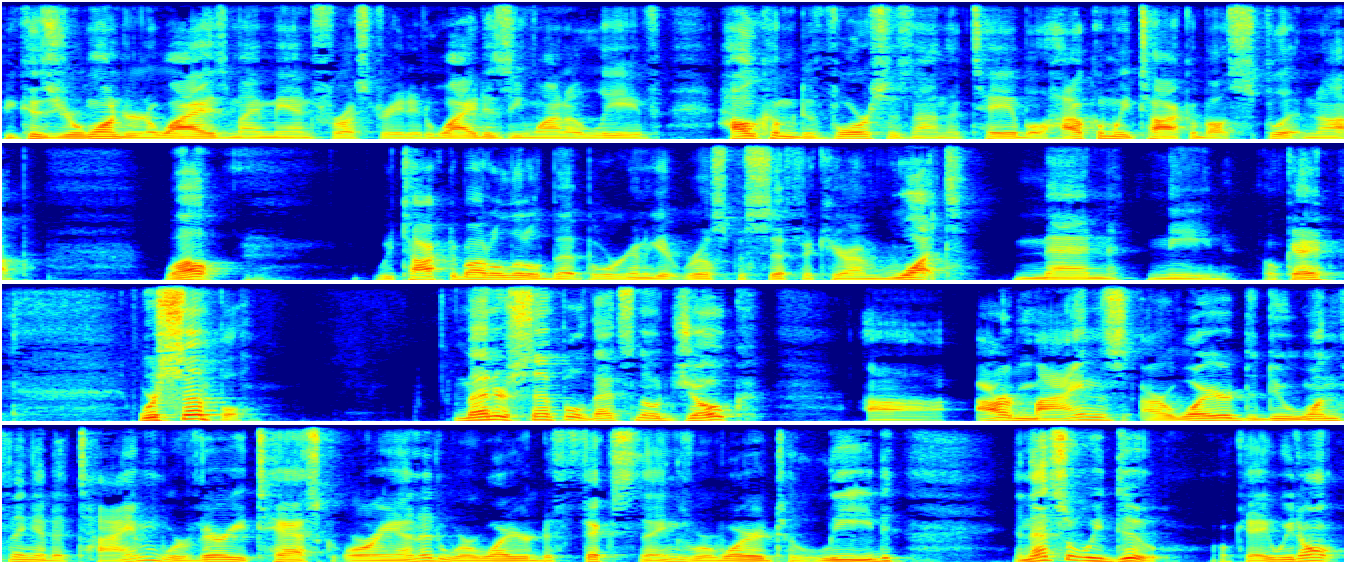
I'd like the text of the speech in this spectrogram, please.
because you're wondering why is my man frustrated? Why does he want to leave? How come divorce is on the table? How come we talk about splitting up? Well, we talked about a little bit, but we're going to get real specific here on what men need, okay? We're simple. Men are simple. That's no joke. Uh, our minds are wired to do one thing at a time. We're very task oriented. We're wired to fix things. We're wired to lead. And that's what we do. Okay, we don't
